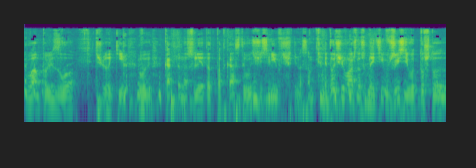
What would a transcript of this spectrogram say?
Вам повезло, чуваки. Вы как-то нашли этот подкаст, и вы счастливчики на самом деле. Это очень важно, чтобы найти в жизни вот то, что,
